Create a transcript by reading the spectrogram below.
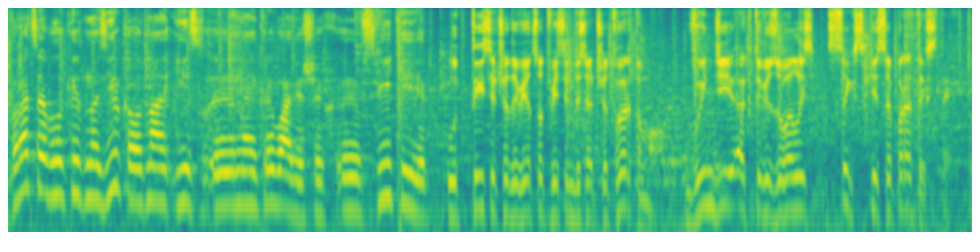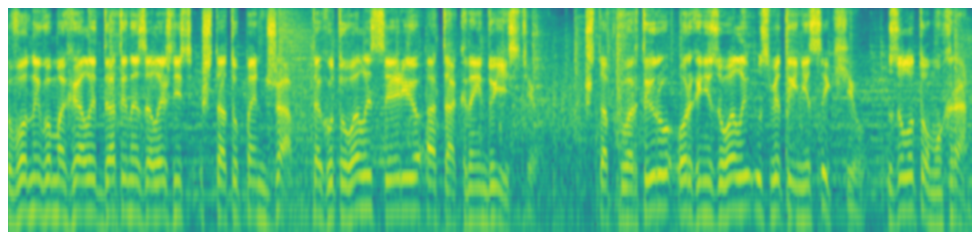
Операція Блакитна зірка одна із е, найкривавіших е, в світі. У 1984-му в Індії активізувались сикські сепаратисти. Вони вимагали дати незалежність штату Пенджаб та готували серію атак на індуїстів. Штаб-квартиру організували у святині Сикхів Золотому храмі.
